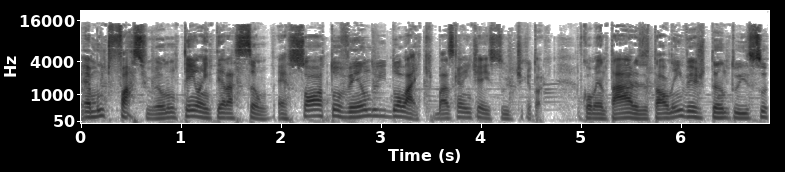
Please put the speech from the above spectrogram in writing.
é muito fácil. Eu não tenho a interação, é só tô vendo e dou like. Basicamente é isso o TikTok. Comentários e tal, nem vejo tanto isso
